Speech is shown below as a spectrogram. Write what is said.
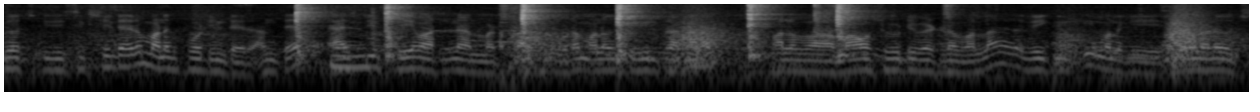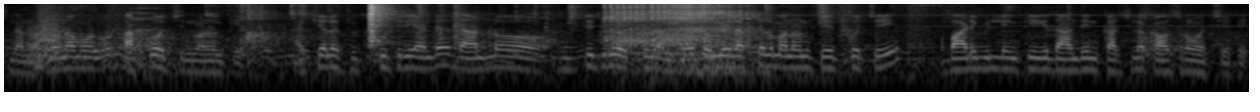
ఇది వచ్చి ఇది సిక్స్టీన్ టైర్ మనది ఫోర్టీన్ టైర్. అంతే. యాజ్ సేమ్ అట్లనే అనమాట ప్రాసెస్ కూడా మనం సివిల్ ప్రకారం వాళ్ళ మామ షూరిటీ పెట్టడం వల్ల వెహికల్కి మనకి లోన్ అనేది వచ్చింది అనమాట లోన్ అమౌంట్ కూడా తక్కువ వచ్చింది మనకి. యాక్చువల్గా ఫిఫ్టీ త్రీ అంటే దాంట్లో ఫిఫ్టీ త్రీ వచ్చింది అనుకో తొమ్మిది లక్షలు మనం చేతికి వచ్చి బాడీ బిల్డింగ్కి దాని దీని ఖర్చులకు అవసరం వచ్చేది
